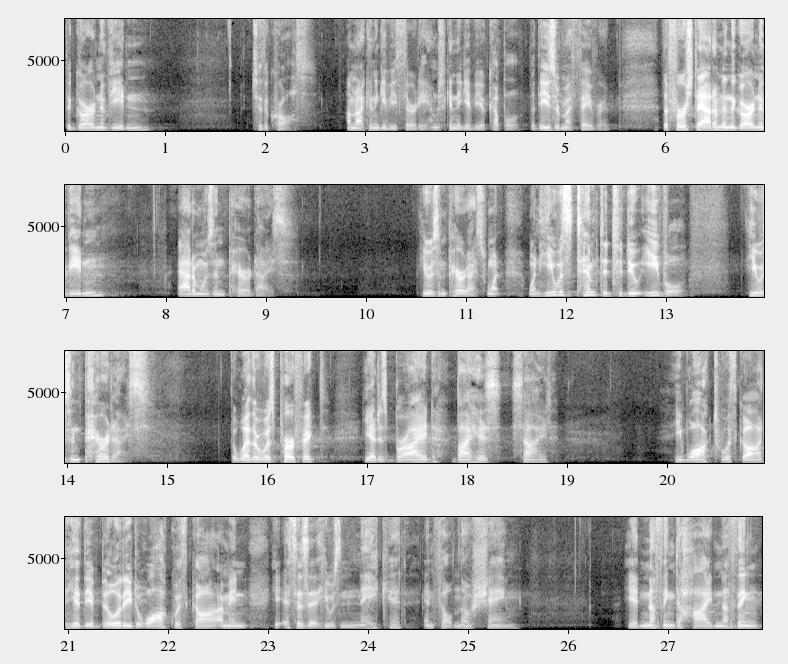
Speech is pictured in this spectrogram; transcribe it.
the Garden of Eden to the cross. I'm not going to give you 30, I'm just going to give you a couple, but these are my favorite. The first Adam in the Garden of Eden, Adam was in paradise. He was in paradise. When, when he was tempted to do evil, he was in paradise. The weather was perfect. He had his bride by his side. He walked with God. He had the ability to walk with God. I mean, it says that he was naked and felt no shame. He had nothing to hide, nothing,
